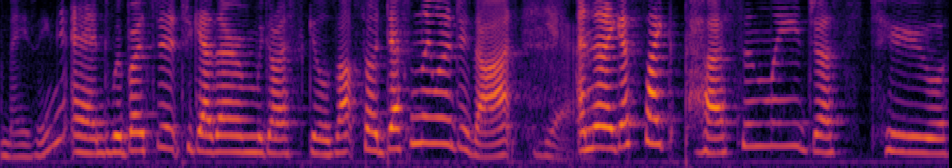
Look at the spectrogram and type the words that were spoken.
amazing. And we both did it together and we got our skills up. So I definitely want to do that. Yeah. And then I guess, like, personally, just to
